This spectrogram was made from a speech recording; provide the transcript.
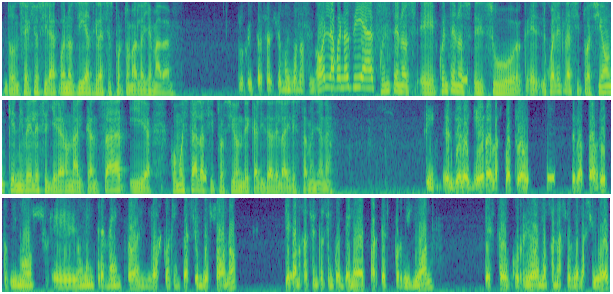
Don Sergio Cirat, buenos días, gracias por tomar la llamada. Lupita, Sergio, muy buenos días. Hola, buenos días. Cuéntenos, eh, cuéntenos eh, su, eh, cuál es la situación, qué niveles se llegaron a alcanzar y eh, cómo está la situación de calidad del aire esta mañana. Sí, el día de ayer a las 4 de la tarde tuvimos eh, un incremento en la concentración de ozono. Llegamos a 159 partes por billón. Esto ocurrió en la zona sur de la ciudad,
